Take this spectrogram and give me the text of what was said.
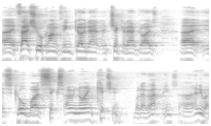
Uh, if that's your kind of thing, go down and check it out, guys. Uh, it's called by 609 Kitchen, whatever that means. Uh, anyway,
